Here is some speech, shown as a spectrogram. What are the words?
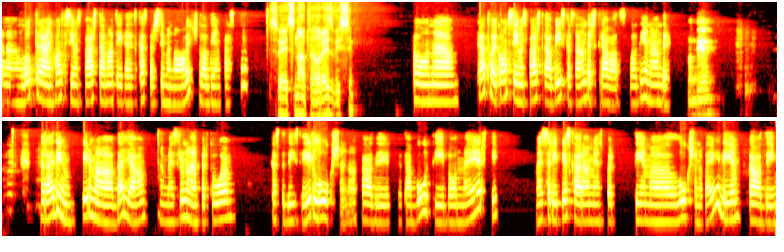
Lutrāņu konfesiju mums pārstāv mācītājs Kaspars Simonovičs, labdien, Kaspar! Sveicināti vēlreiz visi! Un uh, katoļu konfesiju mums pārstāv bīskaps Andris Kravals. Labdien, Andri! Labdien! Raidījuma pirmā daļā mēs runājam par to, kas tad īsti ir lūkšana, kāda ir tā būtība un mērķi. Mēs arī pieskārāmies par tiem uh, lūkšanu veidiem, kādi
